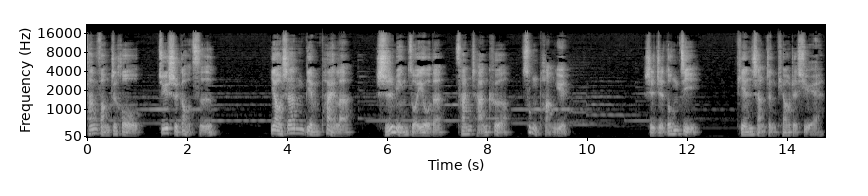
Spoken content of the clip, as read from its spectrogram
参访之后，居士告辞，药山便派了。十名左右的参禅客送庞蕴。时至冬季，天上正飘着雪。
